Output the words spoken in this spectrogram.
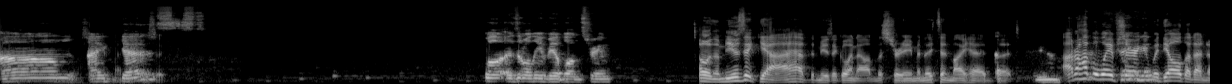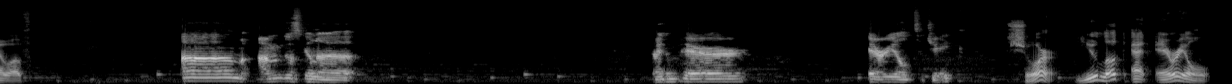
Um, I guess. Well, is it only available on stream? Oh, the music? Yeah, I have the music going out on the stream, and it's in my head, but. I don't have a way of sharing it with y'all that I know of. Um, I'm just gonna. I compare Ariel to Jake. Sure. You look at Ariel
